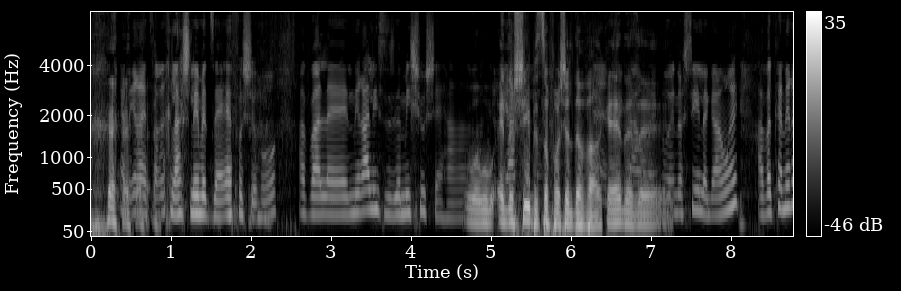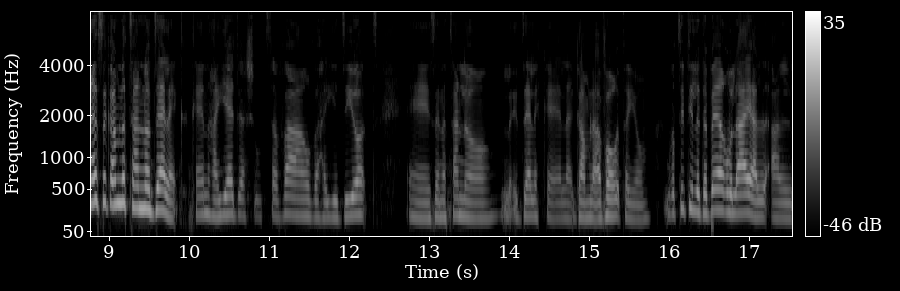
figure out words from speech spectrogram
כנראה צריך להשלים את זה איפשהו, אבל uh, נראה לי שזה מישהו שה... הוא אנושי בסופו של דבר, כן? כן? איזה... הוא אנושי לגמרי, אבל כנראה זה גם נתן לו דלק, כן? הידע שהוא צבר והידיעות, uh, זה נתן לו דלק uh, גם לעבור את היום. רציתי לדבר אולי על, על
